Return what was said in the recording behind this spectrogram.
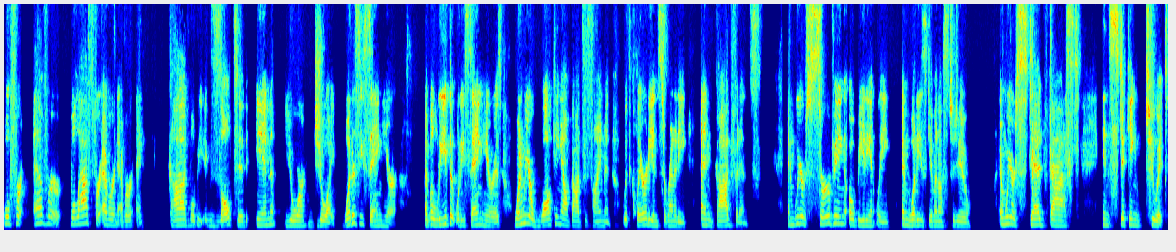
will forever will last forever and ever and God will be exalted in your joy. What is he saying here? I believe that what he's saying here is when we are walking out God's assignment with clarity and serenity and Godfidence, and we are serving obediently in what he's given us to do, and we are steadfast in sticking to it,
